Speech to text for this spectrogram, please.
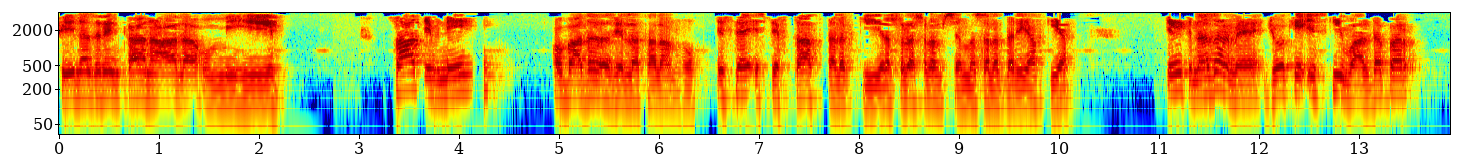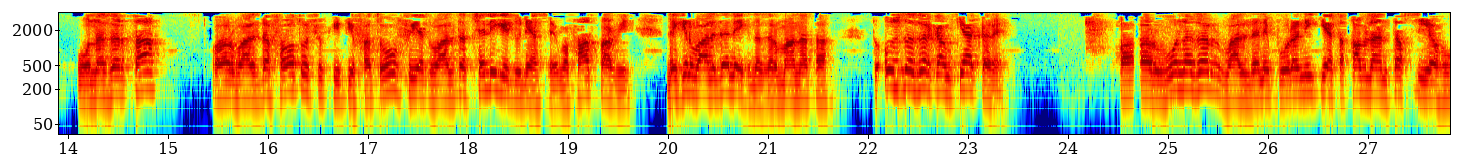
فی نظر کان علی امیہ۔ سعد ابن عبادت رضی اللہ تعالیٰ عنہ اس نے استفتاح طلب کی رسول اللہ علیہ وسلم سے مسئلہ دریافت کیا۔ ایک نظر میں جو کہ اس کی والدہ پر وہ نظر تھا اور والدہ فوت ہو چکی تھی فتوفیت والدہ چلی گئی دنیا سے، وفات پا گئی، لیکن والدہ نے ایک نظر مانا تھا۔ تو اس نظر کا ہم کیا کریں؟ اور وہ نظر والدہ نے پورا نہیں کیا تھا، قبل ان ہو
